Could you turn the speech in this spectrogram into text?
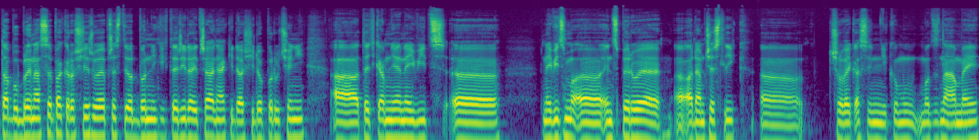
ta bublina se pak rozšiřuje přes ty odborníky, kteří dají třeba nějaký další doporučení a teďka mě nejvíc, uh, nejvíc uh, inspiruje Adam Česlík, uh, člověk asi nikomu moc známý,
